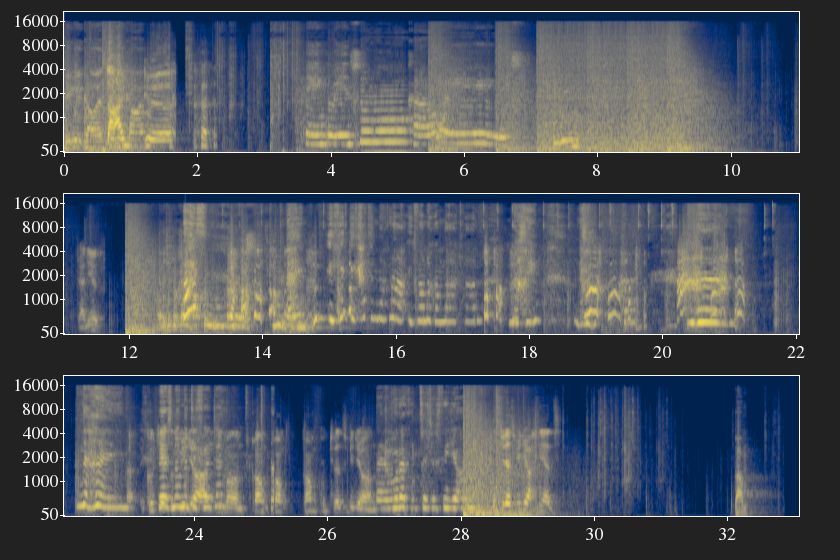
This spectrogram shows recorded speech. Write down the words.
Pinguin KS. Danke. Penguin Luca Ways. Daniel. Ich hab doch keine Waffen. äh, Ich, ich hatte noch nach, ich war noch am Nachladen. Nein. Guck Wer dir ist das noch mit Video den an? Simon. Komm, komm, komm, guck dir das Video an. Deine Mutter guckt sich das Video an. Guck dir das Video an jetzt. Bam.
